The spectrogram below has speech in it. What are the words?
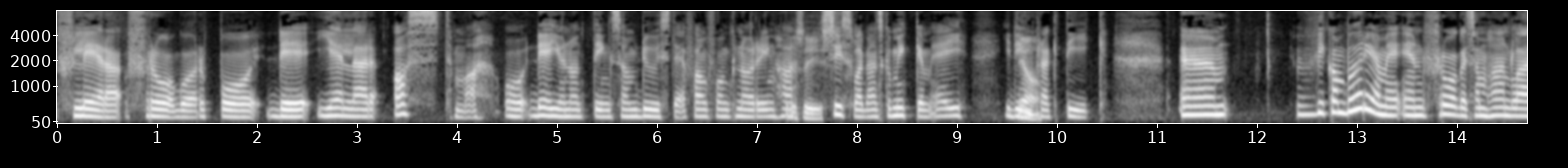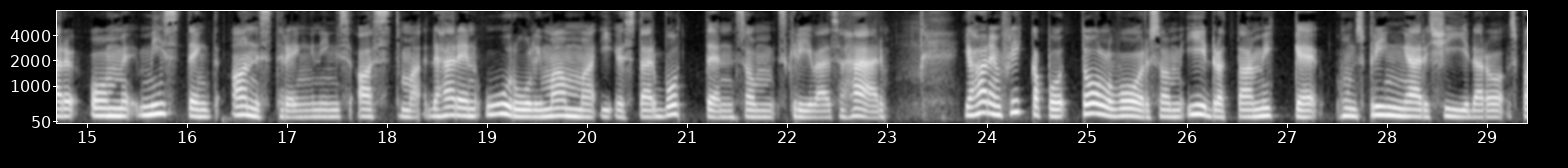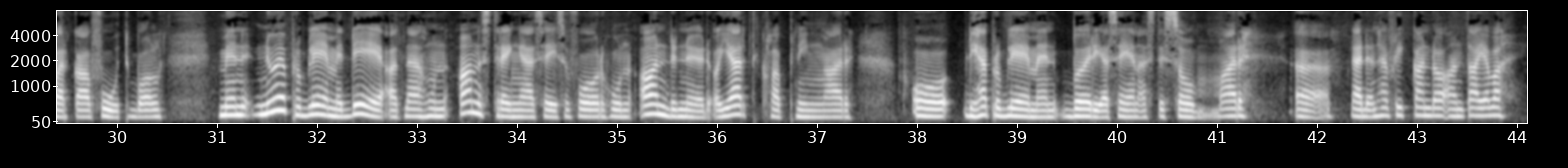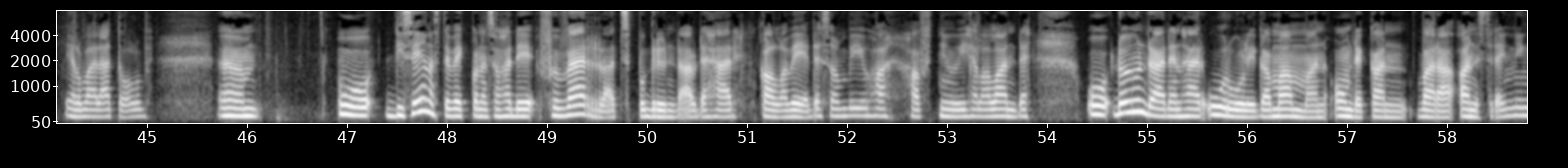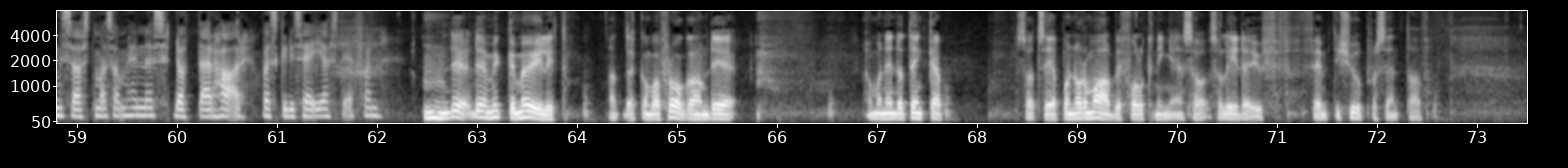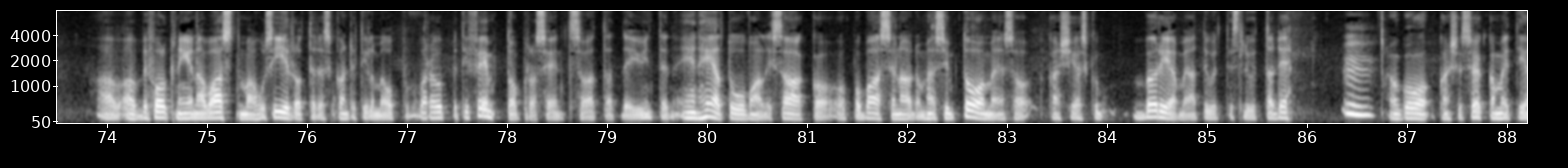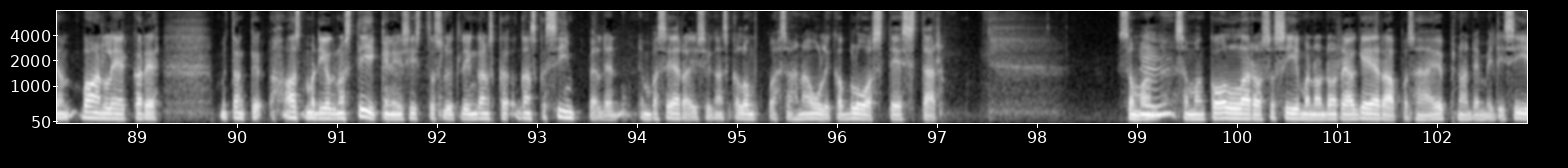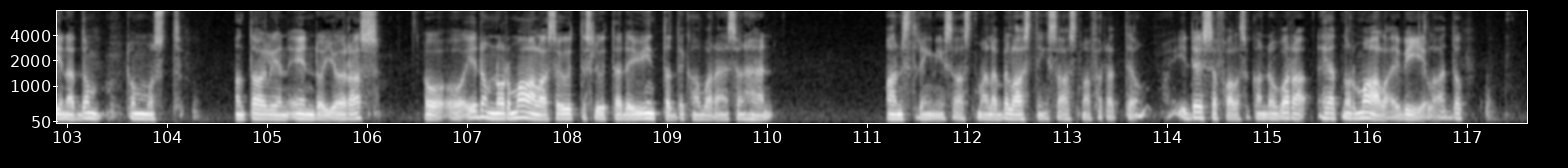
flera frågor på. Det gäller astma och det är ju någonting som du Stefan von Knorring har Precis. sysslat ganska mycket med i, i din Ja. praktik. Ehm, vi kan börja med en fråga som handlar om misstänkt ansträngningsastma. Det här är en orolig mamma i Österbotten som skriver så här. Jag har en flicka på 12 år som idrottar mycket. Hon springer, skidar och sparkar fotboll. Men nu är problemet det att när hon anstränger sig så får hon andnöd och hjärtklappningar. Och de här problemen börjar senaste sommar. när den här flickan då antar jag var 11 eller 12. Um, och de senaste veckorna så har det förvärrats på grund av det här kalla vädret som vi ju har haft nu i hela landet. Och då undrar den här oroliga mamman om det kan vara ansträngningsastma som hennes dotter har. Vad skulle du säga, Stefan? Mm, det, det är mycket möjligt att det kan vara fråga om det. Om man ändå tänker så att säga på normalbefolkningen så, så lider ju 57 procent av, av, av befolkningen av astma. Hos idrottare så kan det till och med upp, vara uppe till 15 procent. Så att, att det är ju inte en, en helt ovanlig sak. Och, och på basen av de här symptomen så kanske jag skulle börja med att utesluta det. Och gå, kanske söka mig till en barnläkare med tanke astmadiagnostiken är ju sist och slutligen ganska, ganska simpel. Den, den baserar ju sig ganska långt på sådana olika blåstester. Som man, mm. som man kollar och så ser man om de reagerar på så här öppnande mediciner. De, de måste antagligen ändå göras. Och, och är de normala så utesluter det ju inte att det kan vara en sån här ansträngningsastma eller belastningsastma. För att det, i dessa fall så kan de vara helt normala i vila. Då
